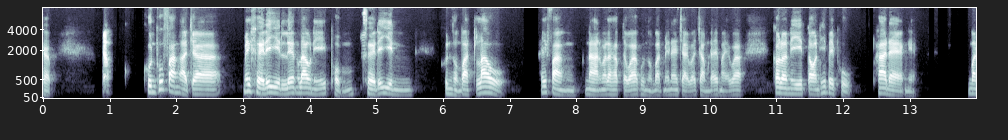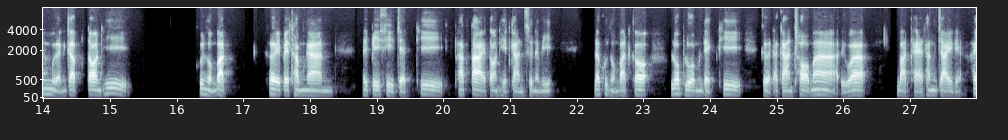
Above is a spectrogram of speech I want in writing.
ครับ ครับ คุณผู้ฟังอาจจะไม่เคยได้ยินเรื่องเล่านี้ ผมเคยได้ยินคุณสมบัติเล่าให้ฟังนานมาแล้วครับ แต่ว่าคุณสมบัติไม่แน่ใจว่าจำได้ไหมว่า กรณีตอนที่ไปผูกผ้าแดงเนี่ย มันเหมือนกับตอนที่คุณสมบัติเคยไปทำงาน ในปี 47 ที่ภาคใต้ตอนเหตุการณ์สึนามิ แล้วคุณสมบัติก็รวบรวมเด็กที่เกิดอาการทรมาหรือว่าบาดแผลทางใจเนี่ยให้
